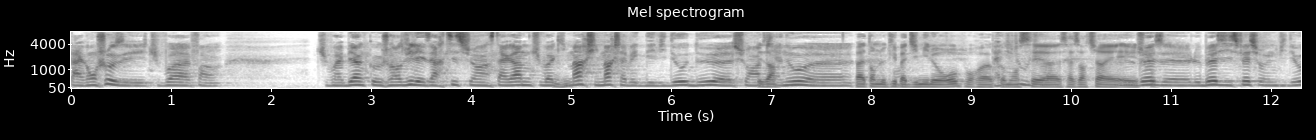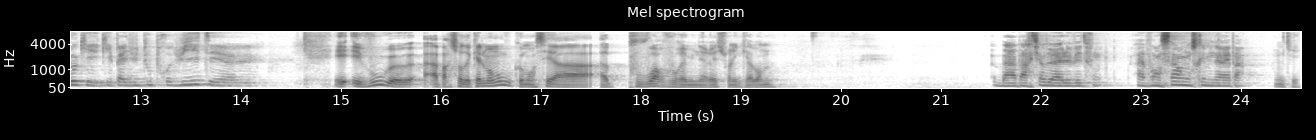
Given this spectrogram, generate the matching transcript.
pas grand chose. Et tu vois, enfin tu vois bien qu'aujourd'hui les artistes sur Instagram tu vois qui mhm. marchent ils marchent avec des vidéos de euh, sur un piano euh, pas attendre le clip à 10 000 euros pour euh, commencer à sortir et, le, buzz, le buzz il se fait sur une vidéo qui est, qui est pas du tout produite et, et, vous à partir de quel moment vous commencez à, à pouvoir vous rémunérer sur Linkaband bah à partir de la levée de fonds. Avant ça on se rémunérait pas. Ok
